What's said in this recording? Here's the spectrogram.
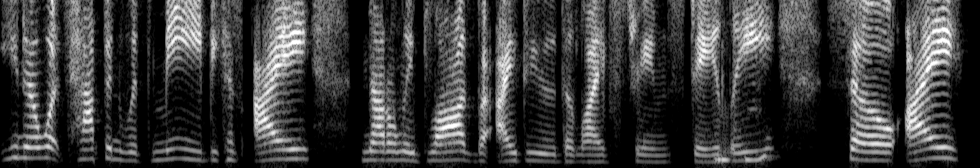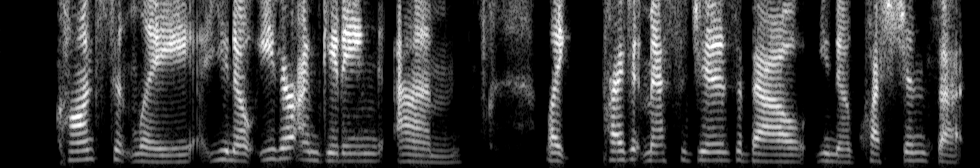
you know what's happened with me because I not only blog but I do the live streams daily. Mm-hmm. So I constantly, you know, either I'm getting um like private messages about you know questions that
